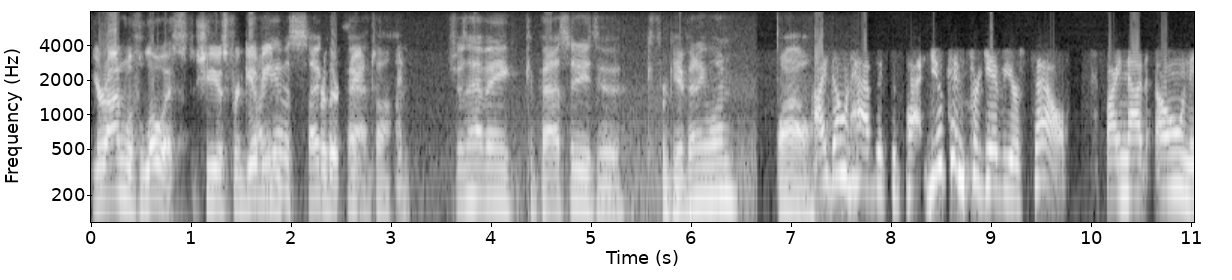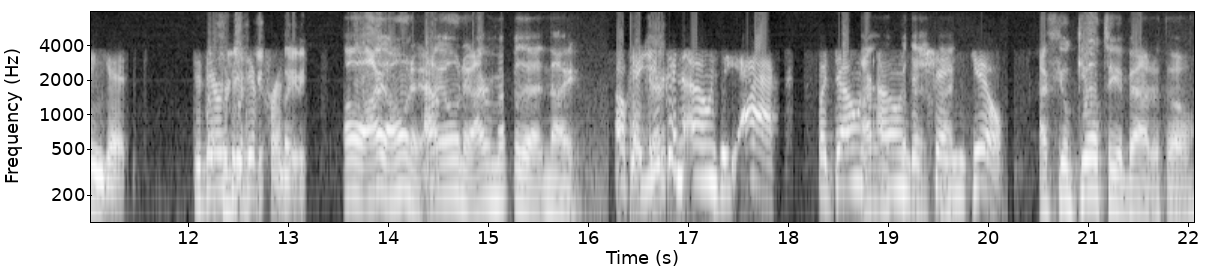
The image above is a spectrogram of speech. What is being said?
you're on with Lois. She is Why do forgiving you have a for their psychopath on? She doesn't have any capacity to forgive anyone. Wow. I don't have the capacity. You can forgive yourself by not owning it. There's a forgive you, difference. Oh, I own it. I oh. own it. I remember that night. Okay, you can own the act, but don't own the that shame guilt. I feel guilty about it though.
